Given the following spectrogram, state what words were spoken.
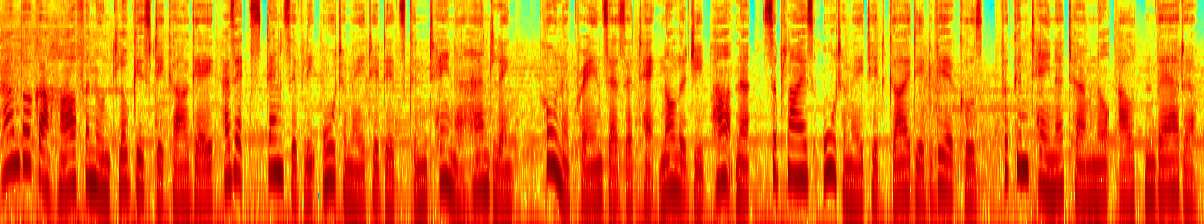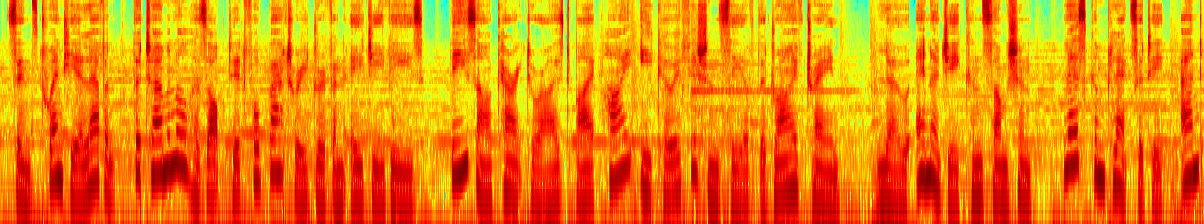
Hamburger Hafen und Logistik AG has extensively automated its container handling Konecranes as a technology partner supplies automated guided vehicles for container terminal Altenwerder. Since 2011, the terminal has opted for battery-driven AGVs. These are characterized by high eco-efficiency of the drivetrain, low energy consumption, less complexity and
